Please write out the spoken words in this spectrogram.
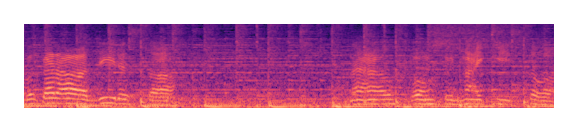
right, we got our Adidas stuff. Now going to Nike store.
